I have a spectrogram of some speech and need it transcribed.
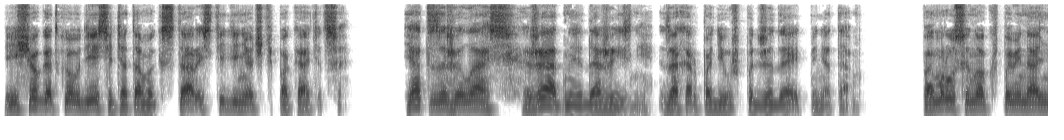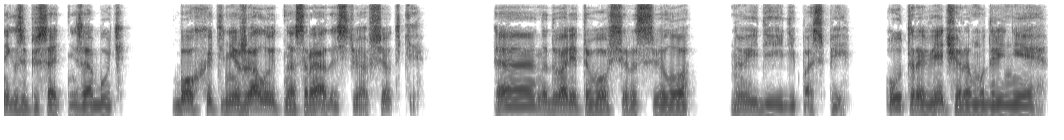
Еще годков десять, а там и к старости денечки покатятся. Я-то зажилась, жадная до жизни, Захар поди уж поджидает меня там. Помру, сынок, в поминальник записать не забудь. Бог хоть и не жалует нас радостью, а все-таки... А, на дворе-то вовсе рассвело. Ну иди, иди поспи. Утро вечера мудренее.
